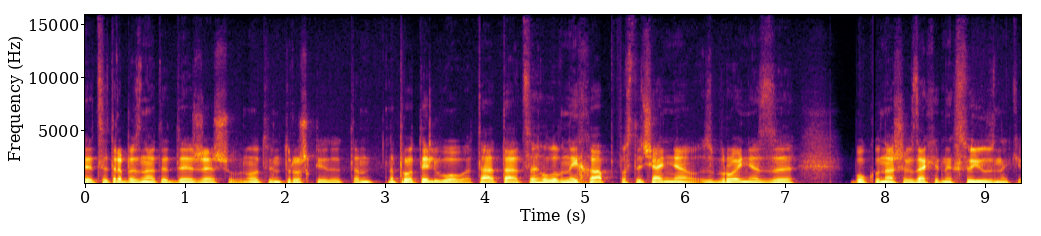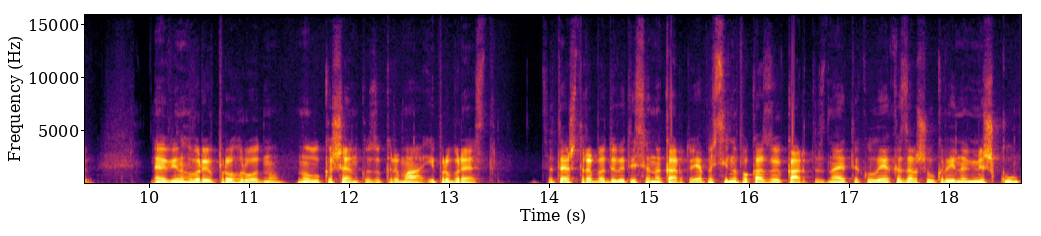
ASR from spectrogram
Е, Це треба знати, де Жешов. Ну, от він трошки там напроти Львова. Та, та, це головний хаб постачання зброєння з боку наших західних союзників. Е, Він говорив про Гродно, ну Лукашенко, зокрема, і про Брест. Це теж треба дивитися на карту. Я постійно показую карти. Знаєте, коли я казав, що Україна в мішку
